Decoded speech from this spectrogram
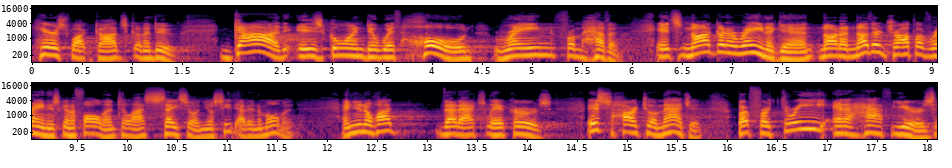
here's what God's going to do God is going to withhold rain from heaven. It's not going to rain again. Not another drop of rain is going to fall until I say so. And you'll see that in a moment. And you know what? That actually occurs. It's hard to imagine. But for three and a half years,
